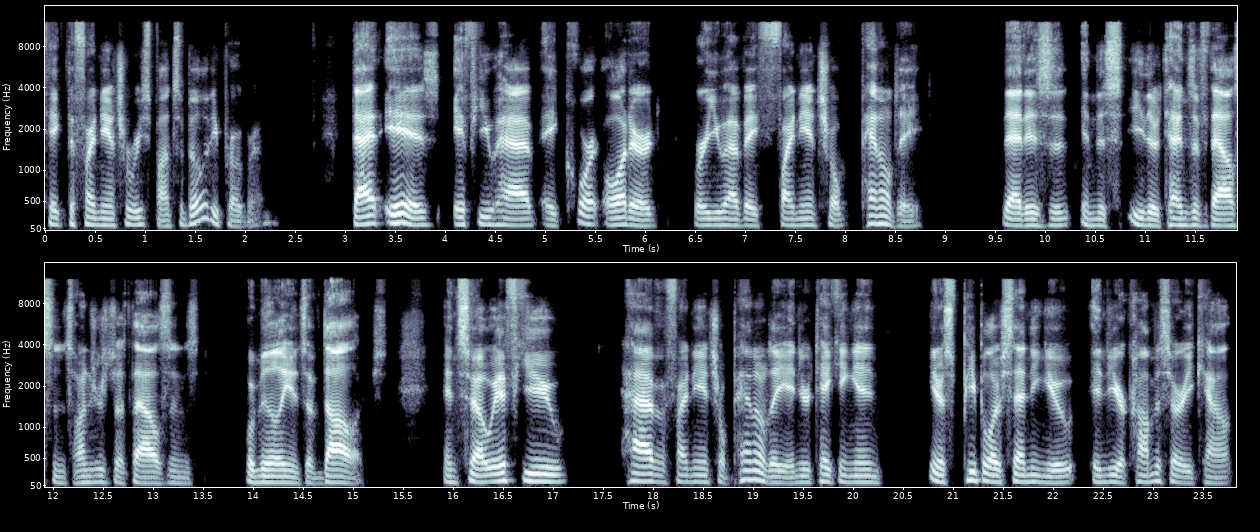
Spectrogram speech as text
take the financial responsibility program. That is, if you have a court ordered where you have a financial penalty that is in this either tens of thousands, hundreds of thousands, or millions of dollars. And so if you have a financial penalty and you're taking in, you know, people are sending you into your commissary account,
